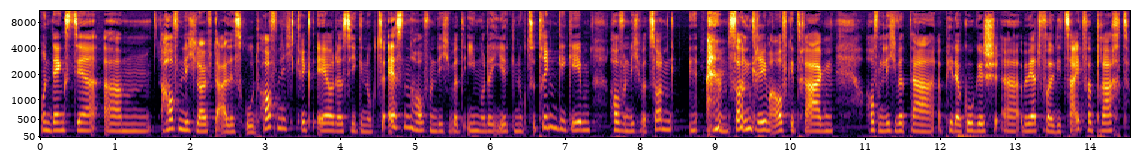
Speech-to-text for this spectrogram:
und denkst dir, ähm, hoffentlich läuft da alles gut. Hoffentlich kriegt er oder sie genug zu essen, hoffentlich wird ihm oder ihr genug zu trinken gegeben, hoffentlich wird Sonnen Sonnencreme aufgetragen, hoffentlich wird da pädagogisch äh, wertvoll die Zeit verbracht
